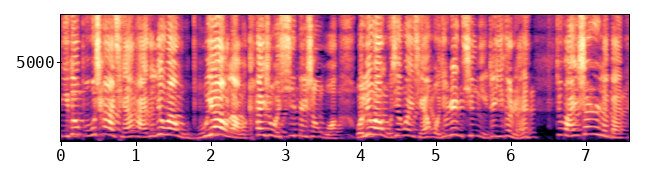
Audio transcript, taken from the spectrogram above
你都不差钱，孩子，六万五不要了，我开始我新的生活，我六万五千块钱我就认清你这一个人就完事儿了呗。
